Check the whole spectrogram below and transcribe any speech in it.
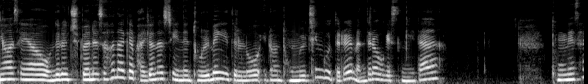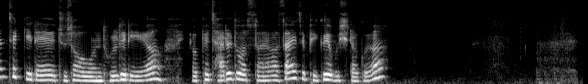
안녕하세요. 오늘은 주변에서 흔하게 발견할 수 있는 돌멩이들로 이런 동물 친구들을 만들어 보겠습니다. 동네 산책길에 주워온 돌들이에요. 옆에 자를 두었어요. 사이즈 비교해 보시라고요.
